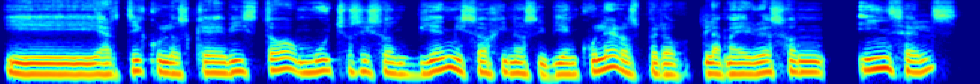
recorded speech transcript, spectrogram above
y artículos que he visto, muchos sí son bien misóginos y bien culeros, pero la mayoría son incels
